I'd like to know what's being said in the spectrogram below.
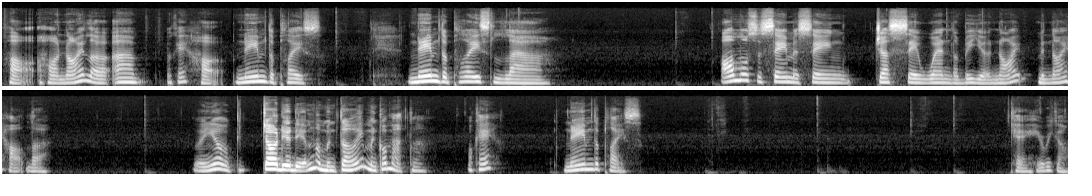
Họ họ nói là uh, okay họ name the place. Name the place là almost the same as saying just say when là bây giờ nói mình nói họ là. Vậy như cho địa điểm là mình tới mình có mặt là ok? Name the place. Okay here we go.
